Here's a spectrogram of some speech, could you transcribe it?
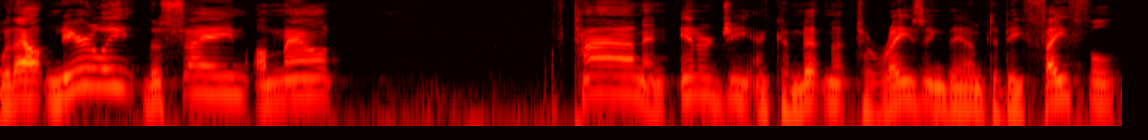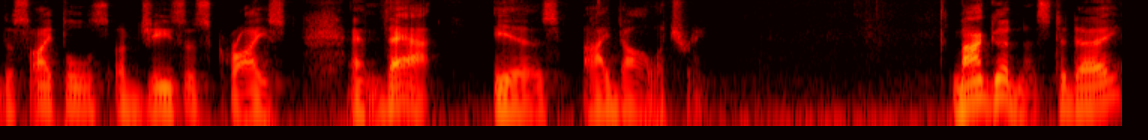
without nearly the same amount of time and energy and commitment to raising them to be faithful disciples of Jesus Christ, and that is idolatry. My goodness, today,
